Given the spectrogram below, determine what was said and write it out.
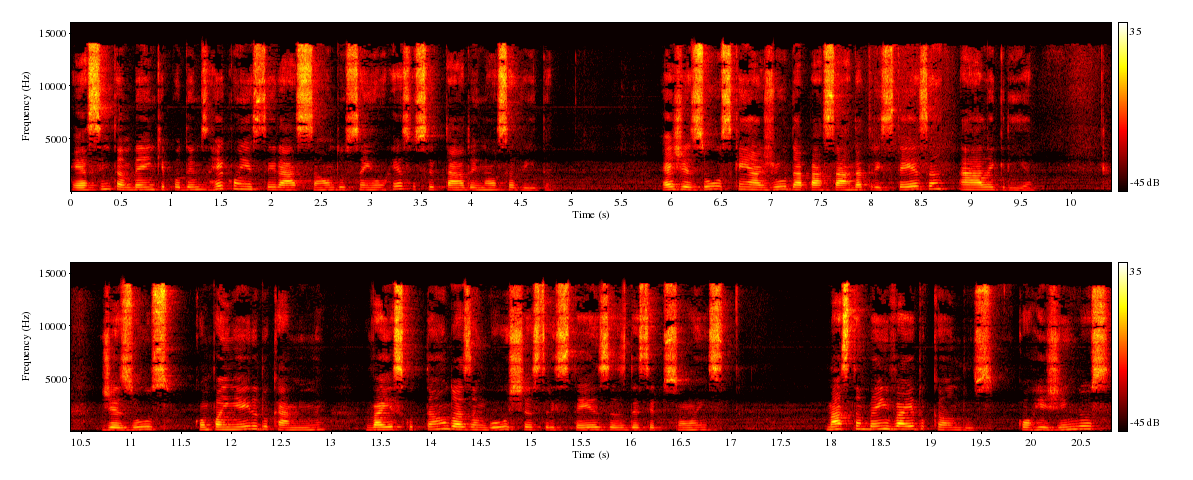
É assim também que podemos reconhecer a ação do Senhor ressuscitado em nossa vida. É Jesus quem ajuda a passar da tristeza à alegria. Jesus, companheiro do caminho, vai escutando as angústias, tristezas, decepções, mas também vai educando-os, corrigindo-os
